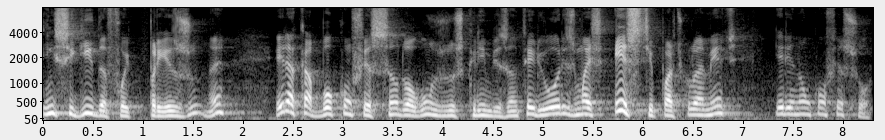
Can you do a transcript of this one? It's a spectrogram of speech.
em seguida foi preso, né, ele acabou confessando alguns dos crimes anteriores, mas este particularmente ele não confessou.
